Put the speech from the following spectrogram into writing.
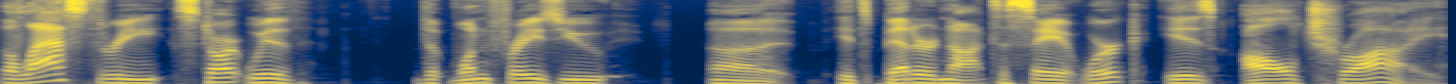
the last three start with the one phrase you uh, it's better not to say at work is I'll try.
